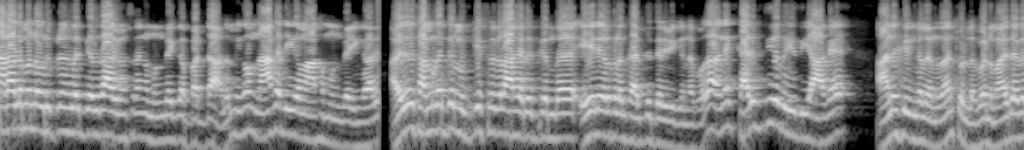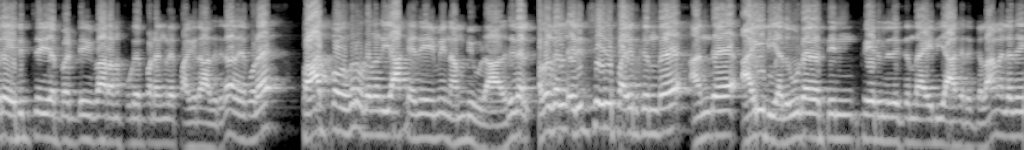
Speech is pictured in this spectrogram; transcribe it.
நாடாளுமன்ற உறுப்பினர்களுக்கு எதிராக விமர்சனங்கள் முன்வைக்கப்பட்டாலும் மிகவும் நாகரிகமாக முன்வைங்கள் அது சமூகத்தில் முக்கியஸ்தர்களாக இருக்கின்ற ஏனையர்களும் கருத்து தெரிவிக்கின்ற போது அதனை கருத்தியல் ரீதியாக அணுகுங்கள் என்றுதான் சொல்ல வேண்டும். அதை தவிர எடிட் செய்யப்பட்டு இவ்வாறான புகைப்படங்களை பகிராதீர்கள். அதே போல பார்ப்பவர்கள் உடனடியாக எதையுமே நம்பி விடாதீர்கள். அவர்கள் எடிட் செய்து பகிர்கின்ற அந்த ஐடி அது ஊடகத்தின் பேரில் இருக்கின்ற ஐடியாக இருக்கலாம் அல்லது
